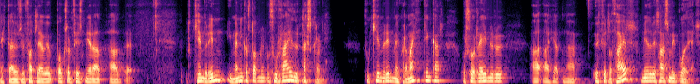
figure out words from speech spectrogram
eitt af þessu fallega við bóksöfn finnst mér að, að eh, þú kemur inn í menningarstofnun og þú ræður dagskráni þú kemur inn með einhverja væntingar og svo reynuru að, að hérna, uppfylla þær með við það sem í bóði er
